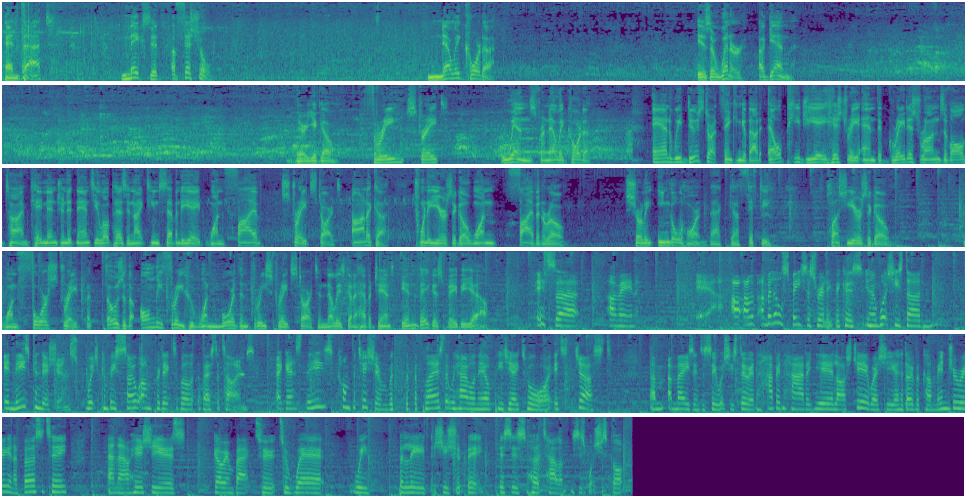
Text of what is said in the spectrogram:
And that makes it official. Nelly Korda is a winner again. There you go. Three straight wins for Nelly Korda. And we do start thinking about LPGA history and the greatest runs of all time. Kay mentioned it. Nancy Lopez in 1978 won five straight starts. Annika, 20 years ago, won five in a row. Shirley Englehorn, back uh, 50 plus years ago, won four straight. But those are the only three who've won more than three straight starts. And Nelly's going to have a chance in Vegas, baby. Yeah. It's, uh, I mean, I, I'm a little speechless really because, you know, what she's done in these conditions, which can be so unpredictable at the best of times, against these competition with, with the players that we have on the LPGA Tour, it's just um, amazing to see what she's doing. Having had a year last year where she had overcome injury and adversity, and now here she is going back to, to where we believe that she should be. This is her talent. This is what she's got.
